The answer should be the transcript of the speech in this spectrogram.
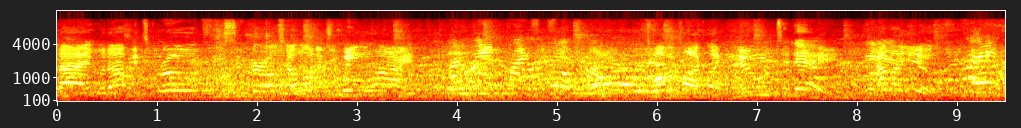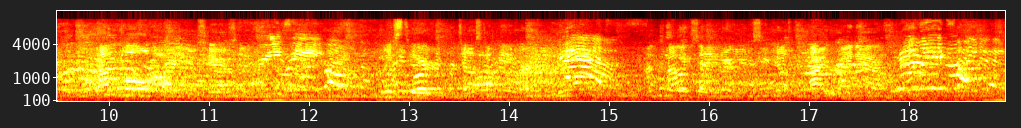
tonight. What up? It's Grooves. These two girls. How long did you wait in line? I waited in line since 12 o'clock. 12 o'clock, like noon today. How about you? Hey, How cold are you? Seriously. freezing. Was it worth it for Justin Bieber? Yes! How excited are you to see Justin Bieber right now? Really excited.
